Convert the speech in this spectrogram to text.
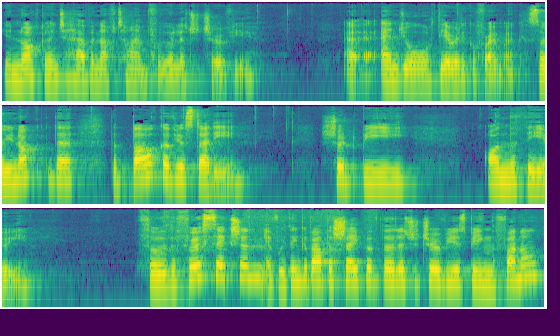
you're not going to have enough time for your literature review uh, and your theoretical framework. So you're not the the bulk of your study should be on the theory. So the first section, if we think about the shape of the literature review as being the funnel,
